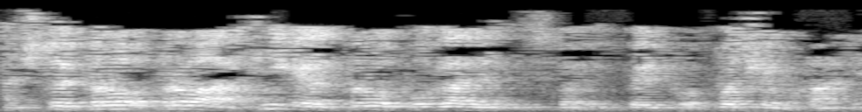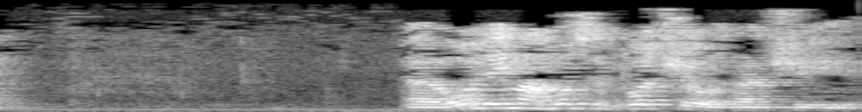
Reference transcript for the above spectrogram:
Znači, to je prvo, prva knjiga ili prvo poglavlje koje je počeo Buharija. E, ovdje ima Muslim počeo, znači,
